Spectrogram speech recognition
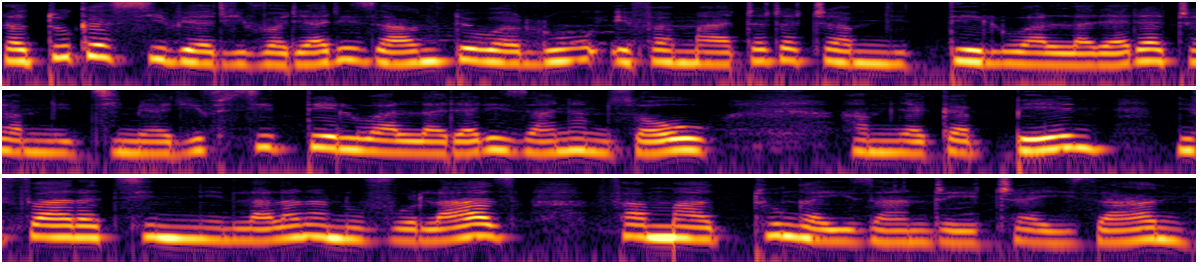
Raha toa ka sivy arivo ariary izany teo aloha, efa mahatratra hatramin'ny telo alina ariary hatramin'ny dimy arivo sy telo alina ariary izany amin'izao. Amin'ny ankapobeny, ny faharatsian'ny lalana no voalaza fa mahatonga izany rehetra izany.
